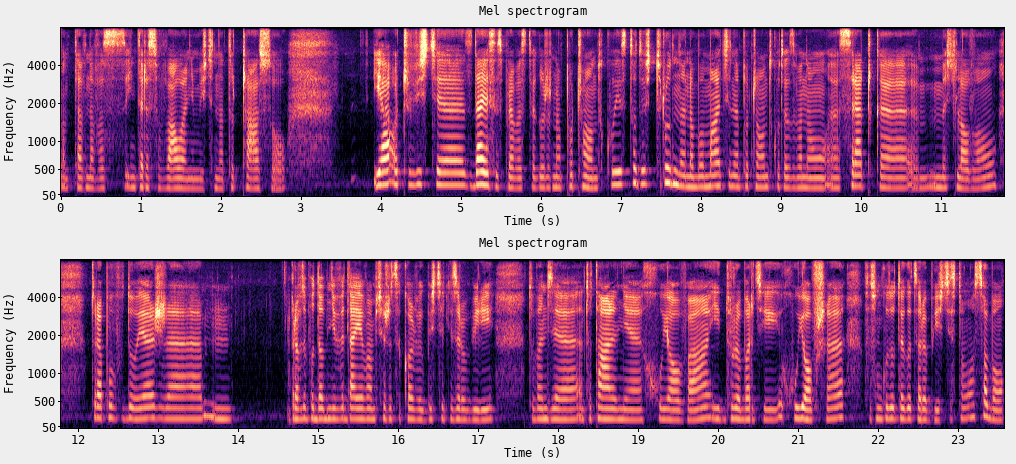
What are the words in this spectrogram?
od dawna Was interesowały, nie mieliście na to czasu. Ja oczywiście zdaję sobie sprawę z tego, że na początku jest to dość trudne, no bo macie na początku tak zwaną e, sraczkę myślową, która powoduje, że mm, prawdopodobnie wydaje Wam się, że cokolwiek byście nie zrobili, to będzie totalnie chujowe i dużo bardziej chujowsze w stosunku do tego, co robiliście z tą osobą.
